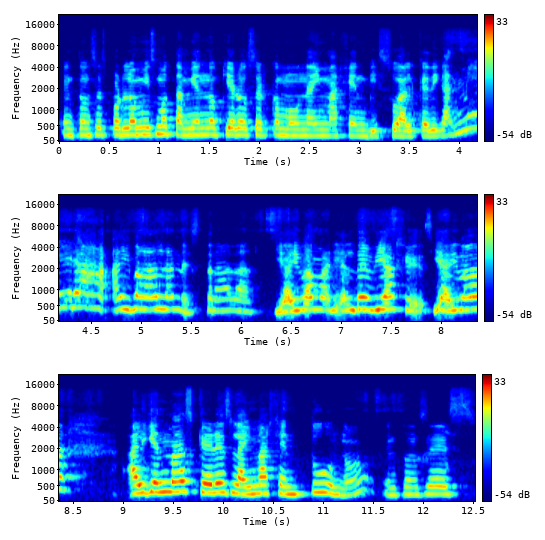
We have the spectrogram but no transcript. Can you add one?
entonces por lo mismo también no quiero ser como una imagen visual que digan, mira, ahí va Alan Estrada, y ahí va Mariel de Viajes, y ahí va alguien más que eres la imagen tú, ¿no? Entonces...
